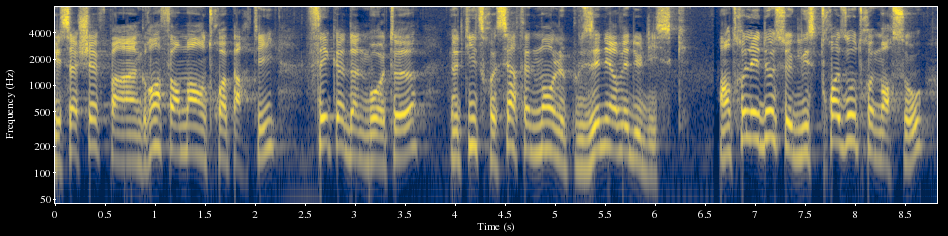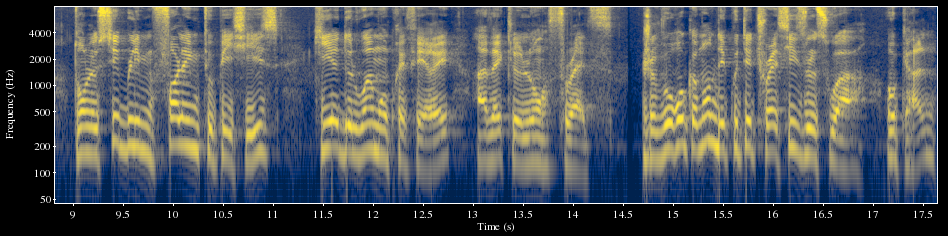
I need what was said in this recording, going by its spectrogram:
et s'achève par un grand format en trois parties, Thicker Than Water, le titre certainement le plus énervé du disque. Entre les deux se glissent trois autres morceaux, dont le sublime Falling to Pieces, qui est de loin mon préféré, avec le long Threads. Je vous recommande d'écouter Tracy's le soir, au calme,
